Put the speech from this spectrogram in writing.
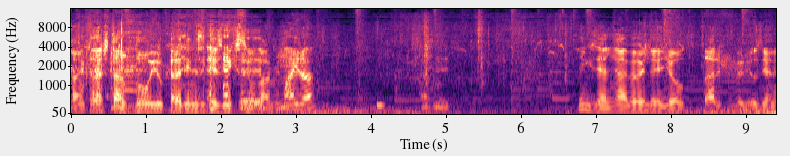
Arkadaşlar Doğu'yu, Karadeniz'i gezmek istiyorlarmış. Ee, Mayra. Ne güzel ya böyle yol tarifi veriyoruz yani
